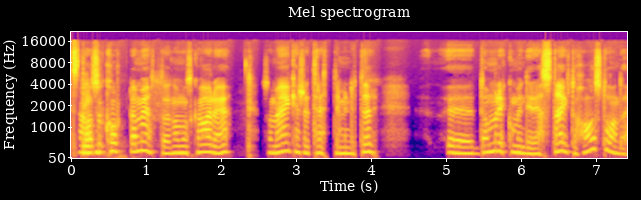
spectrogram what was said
Så det... Alltså korta möten, om man ska ha det, som är kanske 30 minuter, eh, de rekommenderar jag starkt att ha stående.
